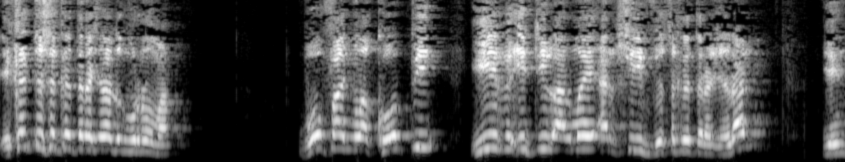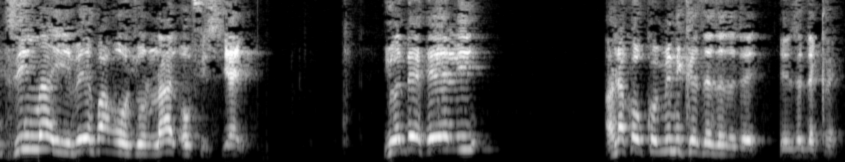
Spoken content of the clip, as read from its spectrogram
Ikati secrétaire général do gouvernement bofanywa kopi yive itilo almay archive yo secrétaire général yenzima yivehwa au journal officiel yonde heli anako communique ze, ze decret.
